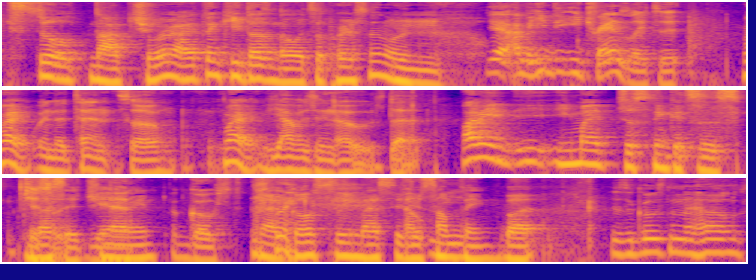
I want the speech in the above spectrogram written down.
he's still not sure. I think he doesn't know it's a person, or Mm. Yeah, I mean, he, he translates it right, in the tent, so right. he obviously knows that. I mean, he, he might just think it's his Just, message. yeah, You know what I mean? a ghost. Yeah, a ghostly message or Help me. something, but. There's a ghost in the house.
